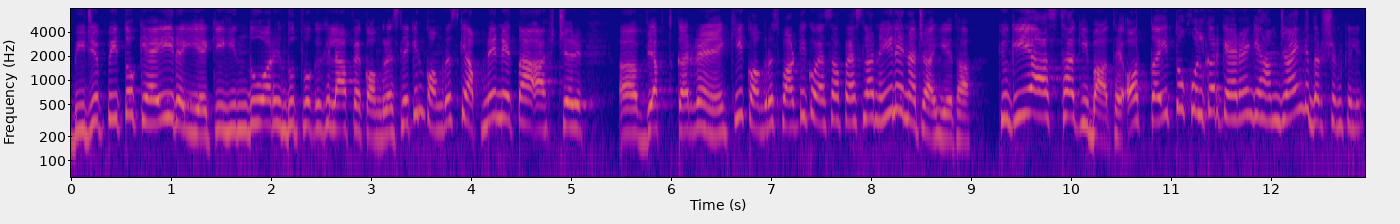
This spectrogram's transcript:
बीजेपी तो कह ही रही है कि हिंदू और हिंदुत्व के खिलाफ है कांग्रेस, लेकिन कांग्रेस के अपने नेता आश्चर्य व्यक्त कर रहे हैं कि कांग्रेस पार्टी को ऐसा फैसला नहीं लेना चाहिए था, क्योंकि ये आस्था की बात है। और कई तो खुलकर कह रहे हैं कि हम जाएँगे दर्शन के लिए।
